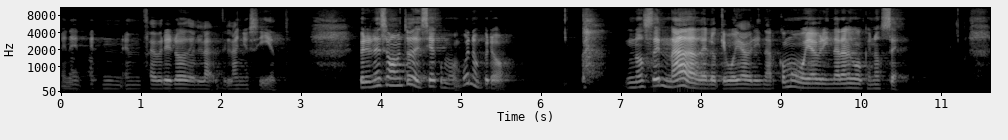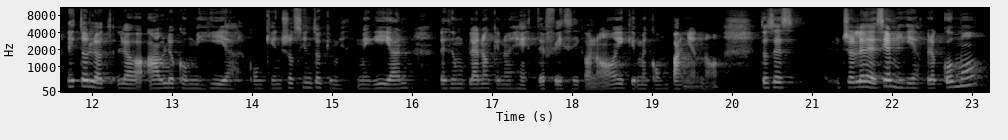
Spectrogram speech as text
en, en, en febrero del, del año siguiente. Pero en ese momento decía como, bueno, pero no sé nada de lo que voy a brindar. ¿Cómo voy a brindar algo que no sé? Esto lo, lo hablo con mis guías, con quien yo siento que me, guían desde un plano que no es este físico, ¿no? Y que me acompañan, ¿no? Entonces, yo le decía a mis guías, pero ¿cómo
